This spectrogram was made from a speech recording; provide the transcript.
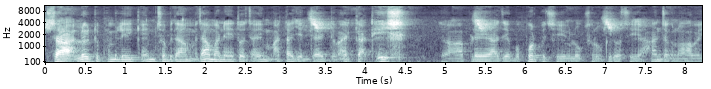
ચાલો યુટ્યુબ ફેમિલી કેમ છો બધા મજામાં ને તો જય માતાજી જય દ્વારકાધીશ આપણે આજે બપોર પછી વ્લોગ શરૂ કર્યો છે હાંજકનો આવે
